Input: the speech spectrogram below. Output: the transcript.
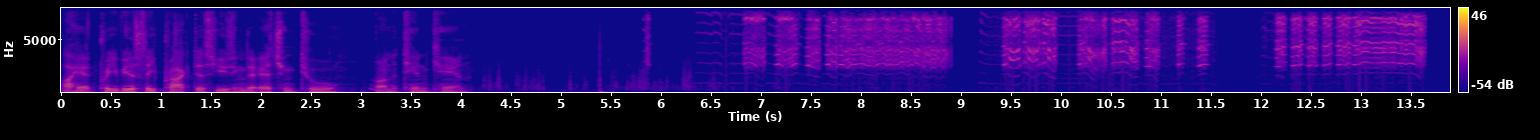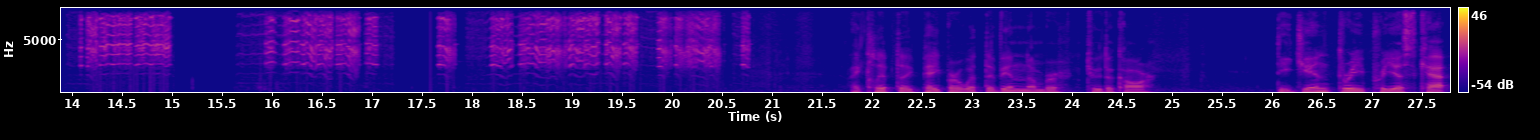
I had previously practiced using the etching tool on a tin can. I clipped the paper with the VIN number to the car. The Gen 3 Prius cat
